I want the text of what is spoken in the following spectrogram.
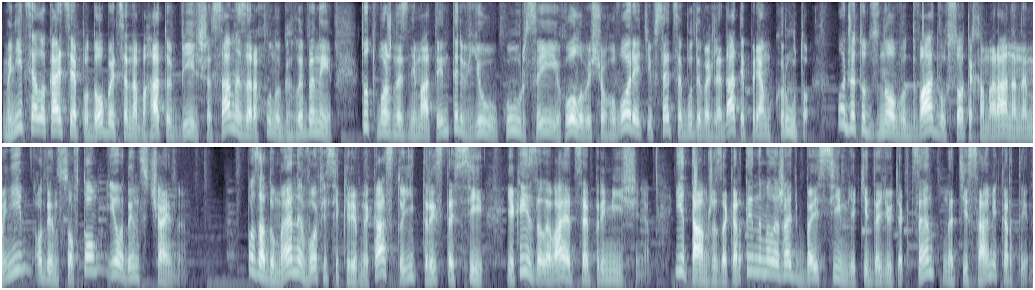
Мені ця локація подобається набагато більше, саме за рахунок глибини. Тут можна знімати інтерв'ю, курси і голови, що говорять, і все це буде виглядати прям круто. Отже, тут знову два 200 амарана на мені, один з софтом і один з чайною. Позаду мене в офісі керівника стоїть 300C, який заливає це приміщення. І там же за картинами лежать B7, які дають акцент на ті самі картини.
